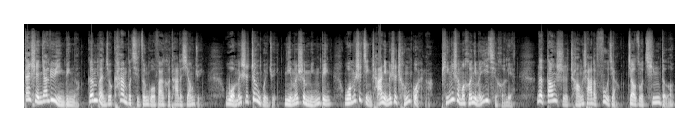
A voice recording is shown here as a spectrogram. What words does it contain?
但是人家绿营兵呢，根本就看不起曾国藩和他的湘军。我们是正规军，你们是民兵；我们是警察，你们是城管啊！凭什么和你们一起合练？那当时长沙的副将叫做清德，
